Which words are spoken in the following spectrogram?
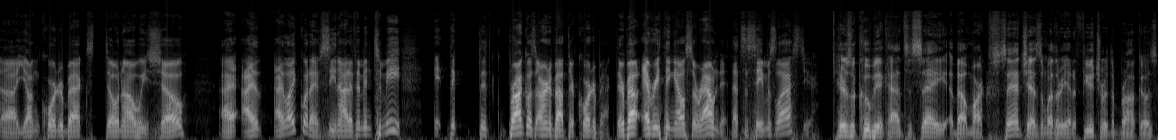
uh, young quarterbacks don't always show. I, I I like what I've seen out of him, and to me, it, the the Broncos aren't about their quarterback. They're about everything else around it. That's the same as last year. Here's what Kubiak had to say about Mark Sanchez and whether he had a future with the Broncos.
